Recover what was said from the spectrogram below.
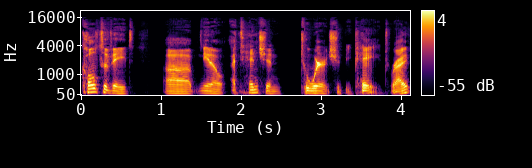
cultivate uh you know attention to where it should be paid right?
